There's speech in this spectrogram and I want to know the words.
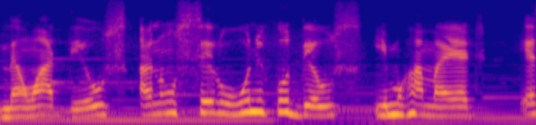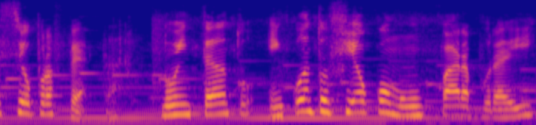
Não há Deus a não ser o único Deus e Muhammad é seu profeta. No entanto, enquanto o fiel comum para por aí,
